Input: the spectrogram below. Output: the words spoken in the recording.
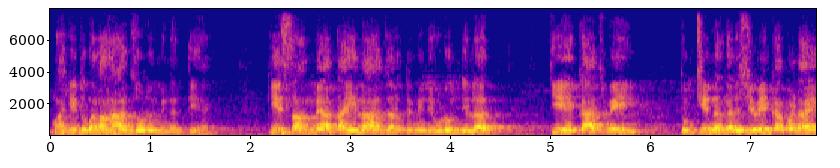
माझी तुम्हाला हात जोडून विनंती आहे की साम्याताईला जर तुम्ही निवडून दिलं की एकाच वेळी तुमची नगरसेविका पण आहे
